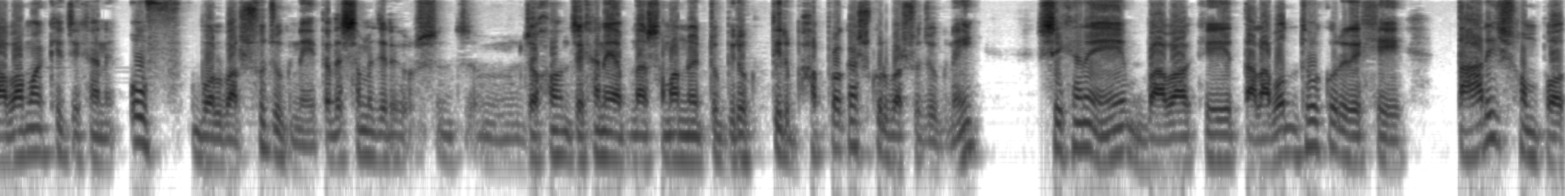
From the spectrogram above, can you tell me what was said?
বাবা মাকে যেখানে উফ বলবার সুযোগ নেই, তাদের সামনে যখন যেখানে আপনার সামান্য একটু বিরক্তির ভাব প্রকাশ করবার সুযোগ নেই, সেখানে বাবাকে তালাবদ্ধ করে রেখে তারই সম্পদ,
